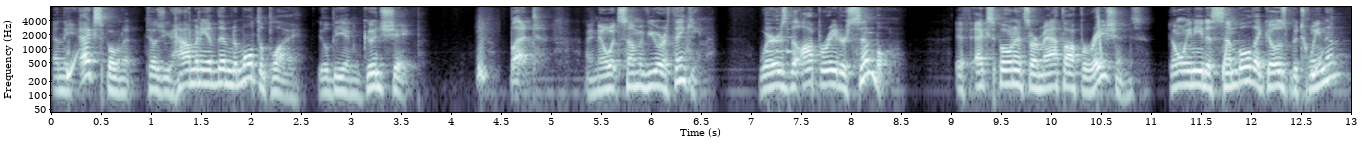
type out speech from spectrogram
and the exponent tells you how many of them to multiply, you'll be in good shape. But I know what some of you are thinking. Where's the operator symbol? If exponents are math operations, don't we need a symbol that goes between them,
